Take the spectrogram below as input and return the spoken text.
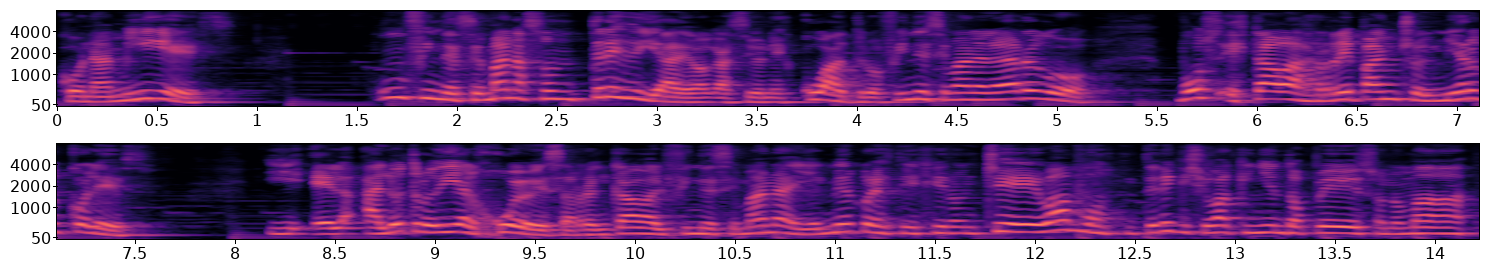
con amigues. Un fin de semana son tres días de vacaciones, cuatro, fin de semana largo. Vos estabas re pancho el miércoles y el, al otro día, el jueves, arrancaba el fin de semana y el miércoles te dijeron, che, vamos, tenés que llevar 500 pesos nomás,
